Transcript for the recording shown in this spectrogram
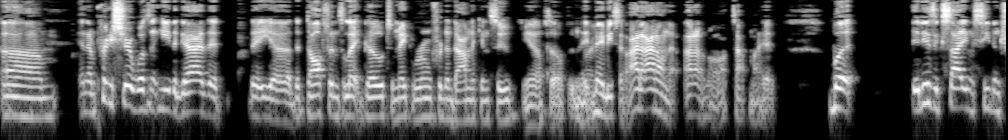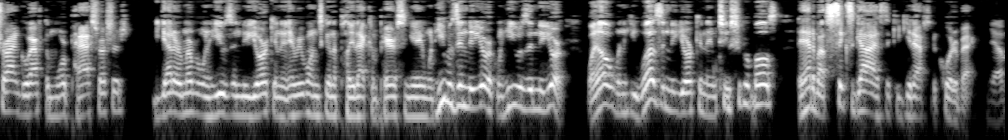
um, and I'm pretty sure wasn't he the guy that they uh, the Dolphins let go to make room for the Ndamukong Suh? You know, yeah, so right. maybe so. I, I don't know. I don't know off the top of my head, but it is exciting to see them try and go after more pass rushers. You got to remember when he was in New York, and everyone's going to play that comparison game. When he was in New York, when he was in New York, well, when he was in New York and they won two Super Bowls, they had about six guys that could get after the quarterback. Yep.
